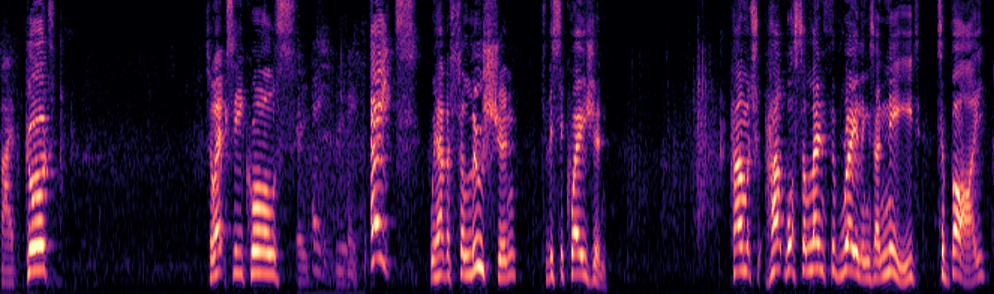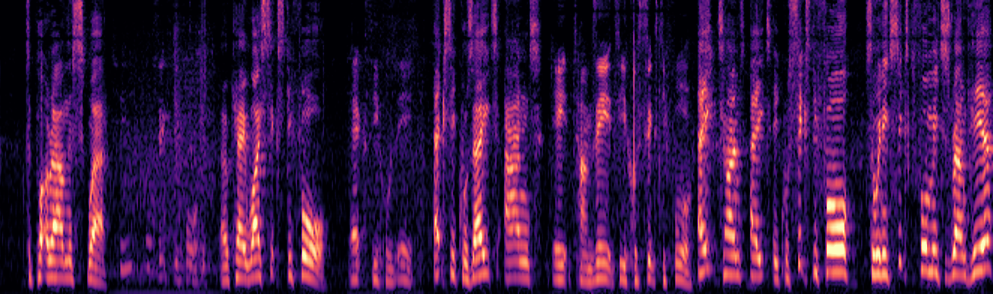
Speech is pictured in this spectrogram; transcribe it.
5. good. So x equals Eight. 8. We have a solution to this equation. How much, how, what's the length of railings I need to buy to put around this square? 64. Okay, why 64? X equals 8. x equals 8 and 8 times 8 equals 64. 8 times 8 equals 64. So we need 64 metres round here.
